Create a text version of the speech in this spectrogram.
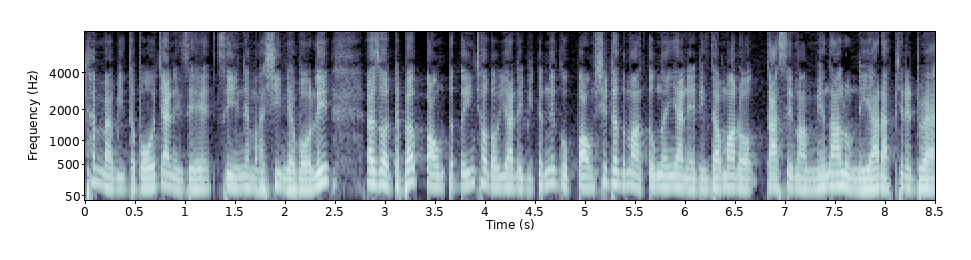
ထပ်မံပြီးသဘောကျနေစေစီရင်ထဲမှာရှိနေပေါ့လေအဲဆိုတော့တပတ်ပေါင်36000ရနေပြီတစ်နှစ်ကိုပေါင်8.3တန်းရနေဒီသားမတော့ကားဆက်မှာမင်းသားလို့နေရတာဖြစ်တဲ့အတွက်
